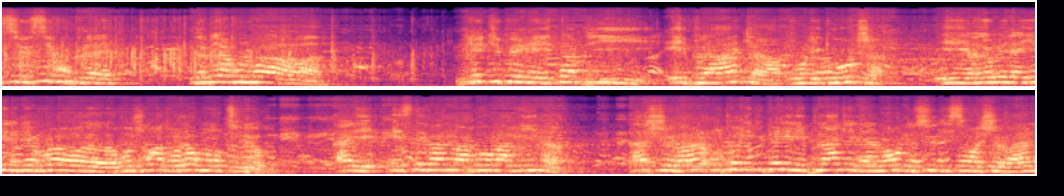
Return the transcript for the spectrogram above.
Messieurs s'il vous plaît de bien vouloir récupérer tapis et plaques pour les coachs et à nos médaillés de bien vouloir euh, rejoindre leur monture. Allez, Esteban Margot Marine à cheval. On peut récupérer les plaques également de ceux qui sont à cheval.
